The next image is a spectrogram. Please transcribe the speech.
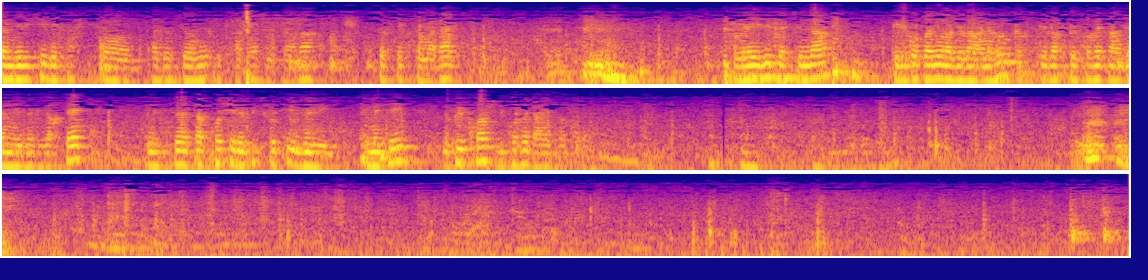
Comme d'habitude, les frères qui sont adoptés au mur, qui se rapprochent, Inch'Allah, sauf ceux qui sont malades. On avait vu que la sunna, que les compagnons de Anahum, lorsque, lorsque le prophète les exhortait, ils s'approchaient le plus possible de lui. Ils mettaient le plus proche du prophète Arden.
